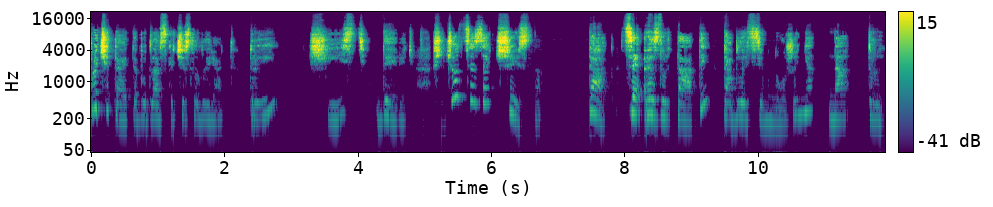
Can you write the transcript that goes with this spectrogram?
Прочитайте, будь ласка, числовий ряд. 3, 6, 9. Що це за числа? Так, це результати таблиці множення на 3.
